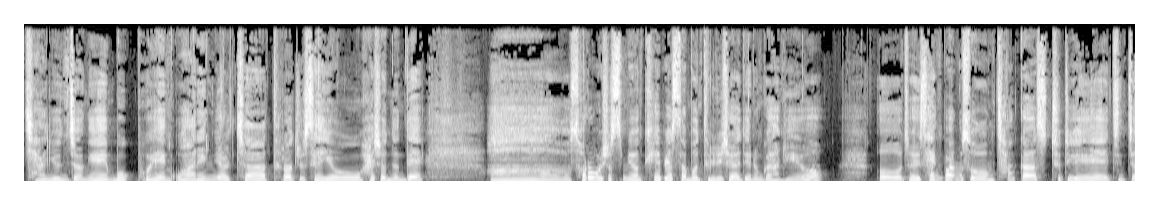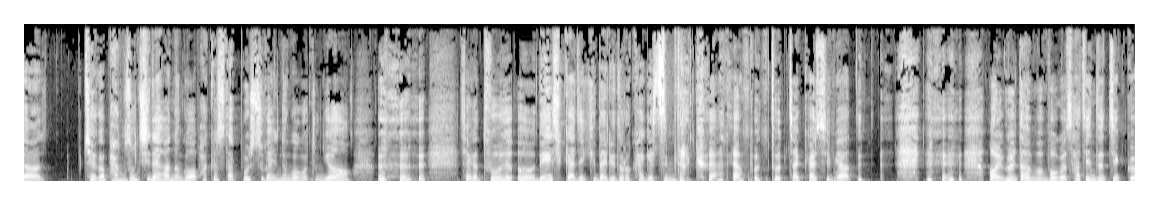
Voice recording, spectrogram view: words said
장윤정의 목포행 완행열차 틀어주세요. 하셨는데, 아, 서로 오셨으면 KBS 한번 들리셔야 되는 거 아니에요? 어, 저희 생방송 창가 스튜디오에 진짜 제가 방송 진행하는 거 밖에서 다 볼 수가 있는 거거든요. 제가 두, 어, 4시까지 기다리도록 하겠습니다. 그 안에 한번 도착하시면 얼굴도 한번 보고 사진도 찍고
